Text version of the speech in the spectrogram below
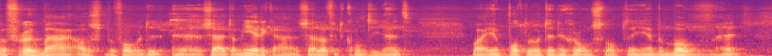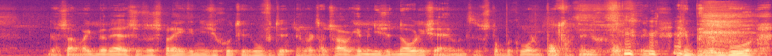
eh, vruchtbaar als bijvoorbeeld Zuid-Amerika, zelf het continent... waar je een potlood in de grond stopt en je hebt een boom. Hè? Dat zou ik bij wijze van spreken niet zo goed hoeven te... Dat zou ook helemaal niet zo nodig zijn, want dan stop ik gewoon een potlood in de grond. ik ben een boer.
